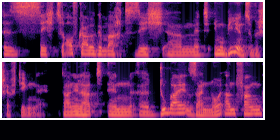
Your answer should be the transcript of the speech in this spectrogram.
sich zur Aufgabe gemacht, sich ähm, mit Immobilien zu beschäftigen. Daniel hat in äh, Dubai seinen Neuanfang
